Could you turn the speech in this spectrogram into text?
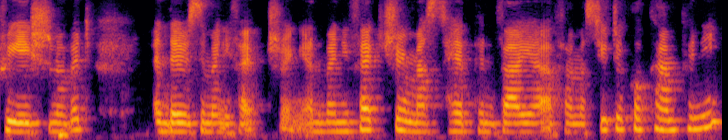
creation of it and there is the manufacturing. And manufacturing must happen via a pharmaceutical company.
